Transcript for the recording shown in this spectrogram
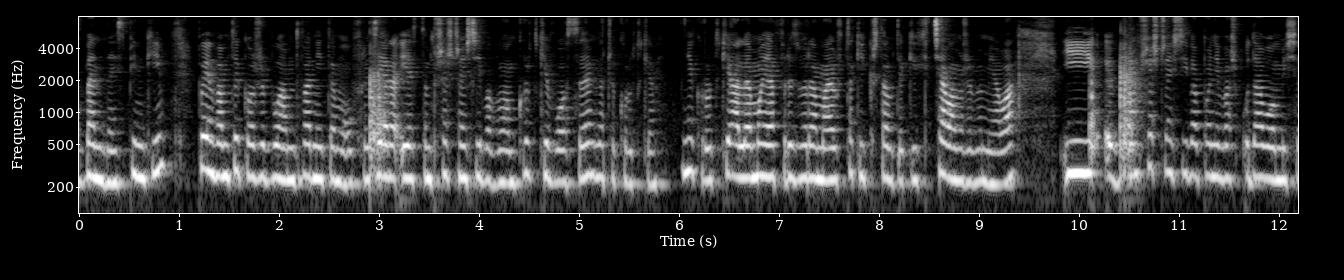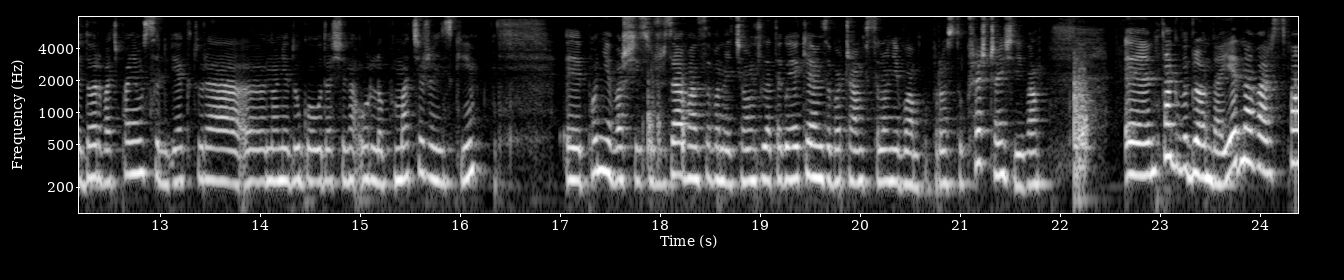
zbędnej spinki. Powiem Wam tylko, że byłam dwa dni temu u fryzjera i jestem przeszczęśliwa, bo mam krótkie włosy, znaczy krótkie, nie krótkie, ale moja fryzura ma już taki kształt, jaki chciałam, żeby miała i y, byłam przeszczęśliwa, ponieważ udało mi się dorwać panią Sylwię, która y, no niedługo uda się na urlop macierzyński y, ponieważ jest już w zaawansowanej ciąży, dlatego jak ja ją zobaczyłam w salonie, byłam po prostu przeszczęśliwa. Tak wygląda jedna warstwa.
